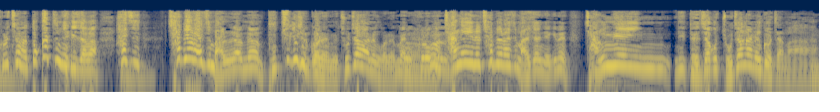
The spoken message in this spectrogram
그렇잖아. 똑같은 얘기잖아. 하지 차별하지 말라면 부추기는 거라며 조장하는 거라며. 어, 그러면- 장애인을 차별하지 말자는 얘기는 장애인이 되자고 조장하는 거잖아.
